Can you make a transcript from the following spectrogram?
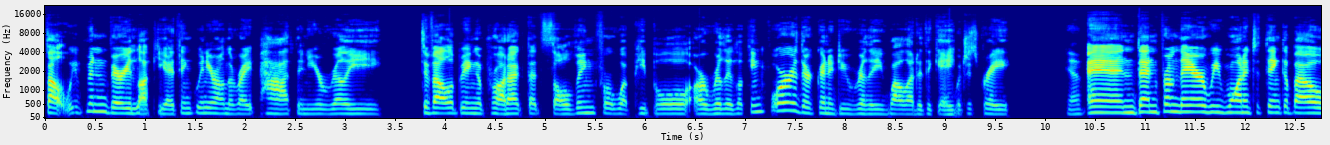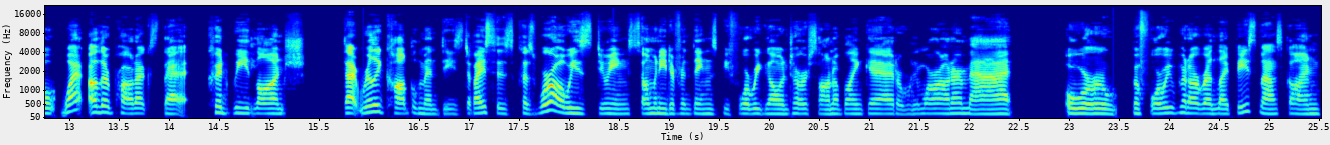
felt we've been very lucky. I think when you're on the right path and you're really developing a product that's solving for what people are really looking for, they're going to do really well out of the gate, which is great. Yeah. And then from there, we wanted to think about what other products that could we launch that really complement these devices because we're always doing so many different things before we go into our sauna blanket or when we're on our mat or before we put our red light face mask on.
